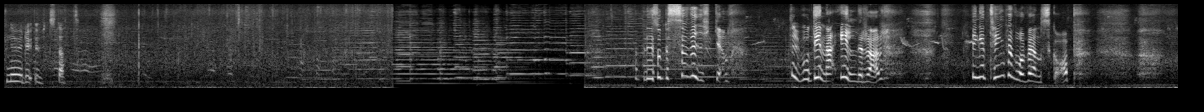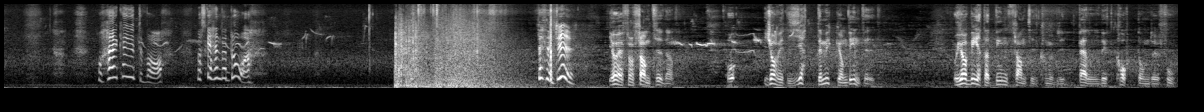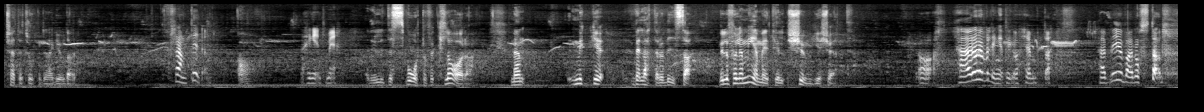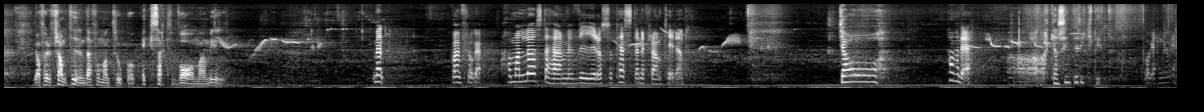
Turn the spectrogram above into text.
Nu är du utstött. Jag blir så besviken. Du och dina illrar. Ingenting för vår vänskap. Och här kan ju inte vara. Vad ska hända då? Vem är du? Jag är från framtiden. Och jag vet jättemycket om din tid. Och jag vet att din framtid kommer bli väldigt kort om du fortsätter tro på dina gudar. Framtiden? Ja, Jag hänger inte med. det är lite svårt att förklara. Men mycket lättare att visa. Vill du följa med mig till 2021? Ja, här har jag väl ingenting att hämta. Här blir jag bara rostad. Ja, för i framtiden där får man tro på exakt vad man vill. Men, bara en fråga. Har man löst det här med virus och pesten i framtiden? Ja, Har man det? Ah, kanske inte riktigt. Våga hänga med.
